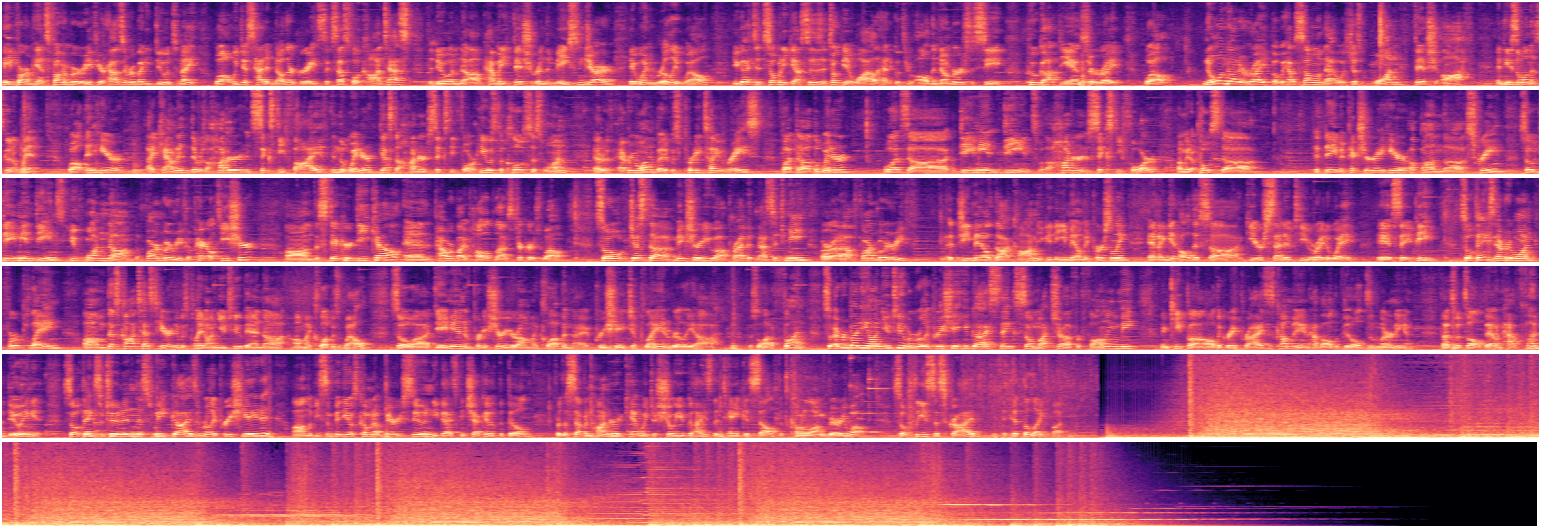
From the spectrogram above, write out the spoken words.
Hey Farm Hands, Reef here. How's everybody doing tonight? Well, we just had another great successful contest. The new one, um, how many fish are in the mason jar. It went really well. You guys did so many guesses. It took me a while. I had to go through all the numbers to see who got the answer right. Well, no one got it right, but we have someone that was just one fish off, and he's the one that's gonna win. Well, in here, I counted, there was 165 in the winner, guessed 164. He was the closest one out of everyone, but it was pretty tight race. But uh, the winner was uh, Damian Deans with 164. I'm gonna post uh, his name and picture right here up on the screen. So Damian Deans, you've won um, the Farm Boy Reef apparel t-shirt, um, the sticker decal, and Powered by Polyp Lab sticker as well. So just uh, make sure you uh, private message me or uh, Farm Boy Reef at gmail.com. You can email me personally, and I can get all this uh, gear sent out to you right away, ASAP. So thanks everyone for playing. Um, this contest here, it was played on YouTube and uh, on my club as well. So uh, Damien, I'm pretty sure you're on my club, and I appreciate you playing. Really, uh, it was a lot of fun. So everybody on YouTube, I really appreciate you guys. Thanks so much uh, for following me, and keep uh, all the great prizes coming, and have all the builds and learning, and that's what it's all about, and have fun doing it. So thanks for tuning in this week, guys. I really appreciate it. Um, there'll be some videos coming up very soon. You guys can check out the build for the 700. Can't wait to show you guys the tank itself. It's coming along very well. So please subscribe and hit the like button.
